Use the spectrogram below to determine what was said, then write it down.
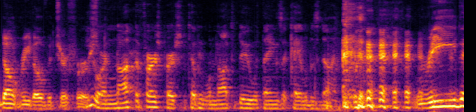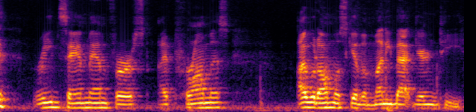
don't read Overture first. You are not the first person to tell people not to do with things that Caleb has done. read read Sandman first. I promise. I would almost give a money back guarantee.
